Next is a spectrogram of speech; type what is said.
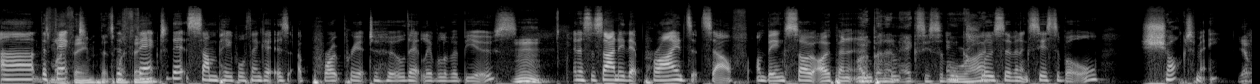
uh, the my fact. That's the theme. fact that some people think it is appropriate to hurl that level of abuse Mm. In a society that prides itself on being so open and Open and inclu- accessible, right? inclusive and accessible, shocked me. Yep.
